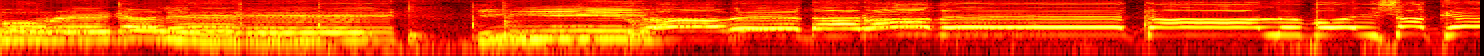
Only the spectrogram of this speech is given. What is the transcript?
পড়ে গেলে কীভাবে দাঁড়াবে কাল বৈশাখে?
